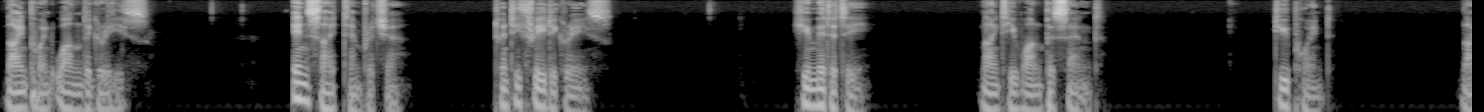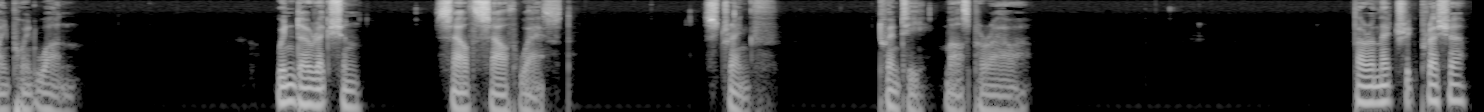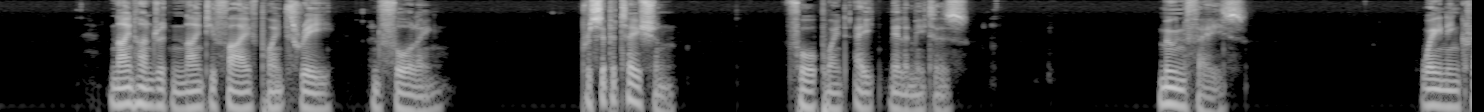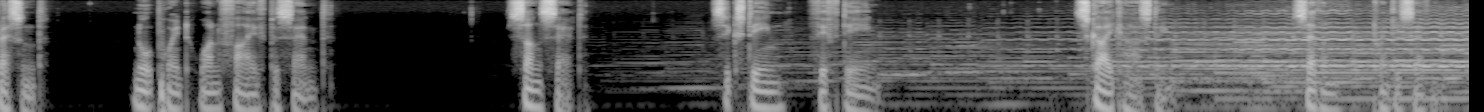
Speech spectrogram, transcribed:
9.1 degrees. Inside temperature 23 degrees. Humidity 91%. Dew point 9.1. Wind direction south southwest. Strength 20 miles per hour. Barometric pressure 995.3 and falling. Precipitation 4.8 millimeters. Moon phase waning crescent 0.15%. Sunset 1615. Skycasting 727.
